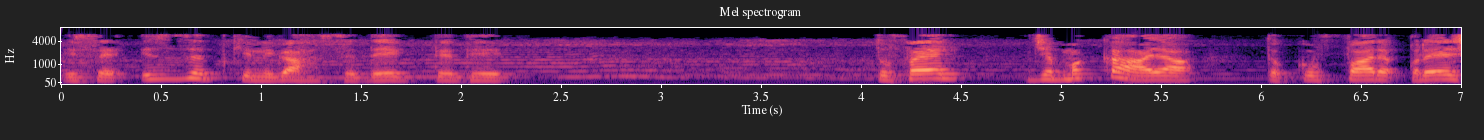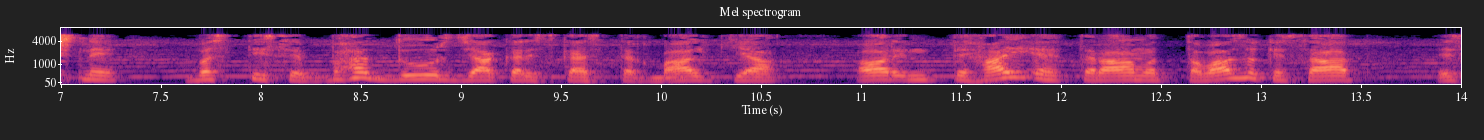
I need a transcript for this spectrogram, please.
اسے عزت کی نگاہ سے دیکھتے تھے۔ توفیل جب مکہ آیا تو کفار قریش نے بستی سے بہت دور جا کر اس کا استقبال کیا اور انتہائی احترام و توازو کے ساتھ اس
